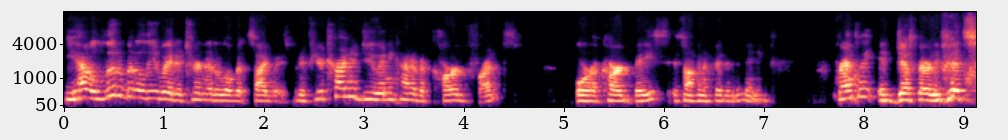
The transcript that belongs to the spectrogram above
you have a little bit of leeway to turn it a little bit sideways, but if you're trying to do any kind of a card front or a card base, it's not going to fit in the mini. Frankly, it just barely fits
